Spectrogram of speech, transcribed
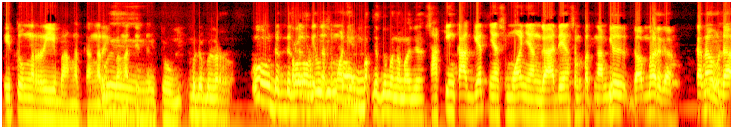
itu ngeri banget kan ngeri Wih, banget itu itu bener-bener uh deg-degan kita semua dia tombak itu namanya. saking kagetnya semuanya nggak ada yang sempat ngambil gambar kang karena Hmm. udah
